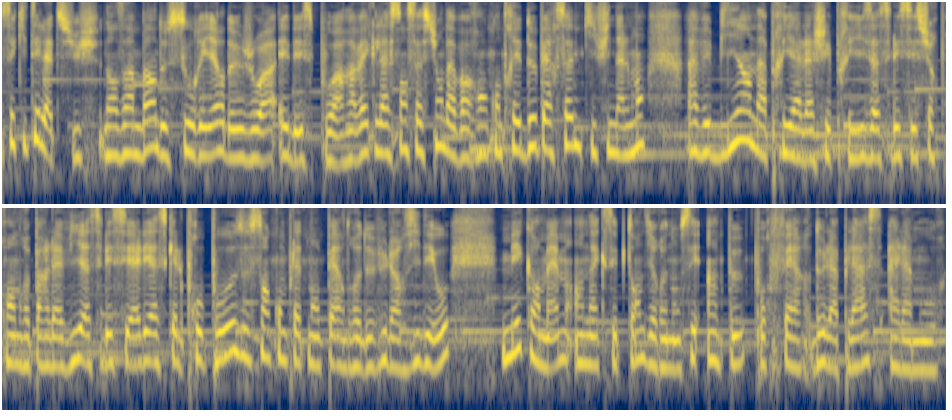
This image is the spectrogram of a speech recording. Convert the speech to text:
On s'est quitté là-dessus, dans un bain de sourire, de joie et d'espoir, avec la sensation d'avoir rencontré deux personnes qui finalement avaient bien appris à lâcher prise, à se laisser surprendre par la vie, à se laisser aller à ce qu'elle propose sans complètement perdre de vue leurs idéaux, mais quand même en acceptant d'y renoncer un peu pour faire de la place à l'amour.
